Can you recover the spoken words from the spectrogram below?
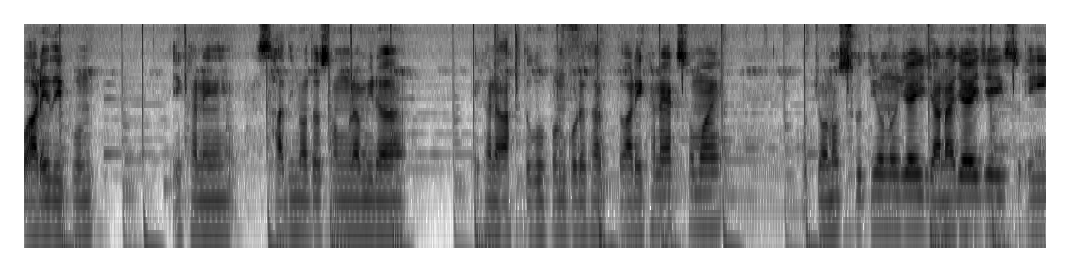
পাড়ে দেখুন, এখানে স্বাধীনতা সংগ্রামীরা এখানে আত্মগোপন করে থাকতো। আর এখানে এক সময় জনশ্রুতি অনুযায়ী জানা যায় যে এই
